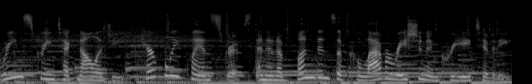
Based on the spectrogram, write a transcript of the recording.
green screen technology, carefully planned scripts, and an abundance of collaboration and creativity.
